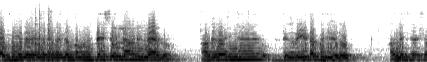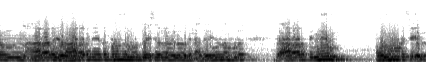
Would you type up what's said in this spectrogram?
ഡബ് ചെയ്ത് കഴിഞ്ഞപ്പോഴത്തേക്കും നമ്മൾ ഉദ്ദേശിച്ച ഒരു ലെവലില്ലായിരുന്നു അത് കഴിഞ്ഞ് റീഡപ്പ് ചെയ്തു. അതിനുശേഷം ആർ ആർ ചെയ്തു. ആർ ആർ ചെയ്തപ്പോഴും നമ്മൾ ഉദ്ദേശിച്ച ഒരു ലെവലിൽ വന്നില്ല. അത് കഴിഞ്ഞ് നമ്മൾ ആർ ആർ പിന്നെയും ഒന്നുകൂടെ ചെയ്തു.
